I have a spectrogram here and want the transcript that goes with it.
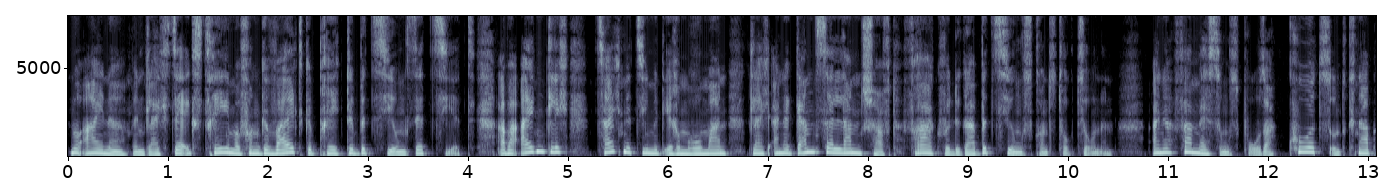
nur eine, wenngleich sehr extreme, von Gewalt geprägte Beziehung seziert. Aber eigentlich zeichnet sie mit ihrem Roman gleich eine ganze Landschaft fragwürdiger Beziehungskonstruktionen. Eine Vermessungsprosa, kurz und knapp,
